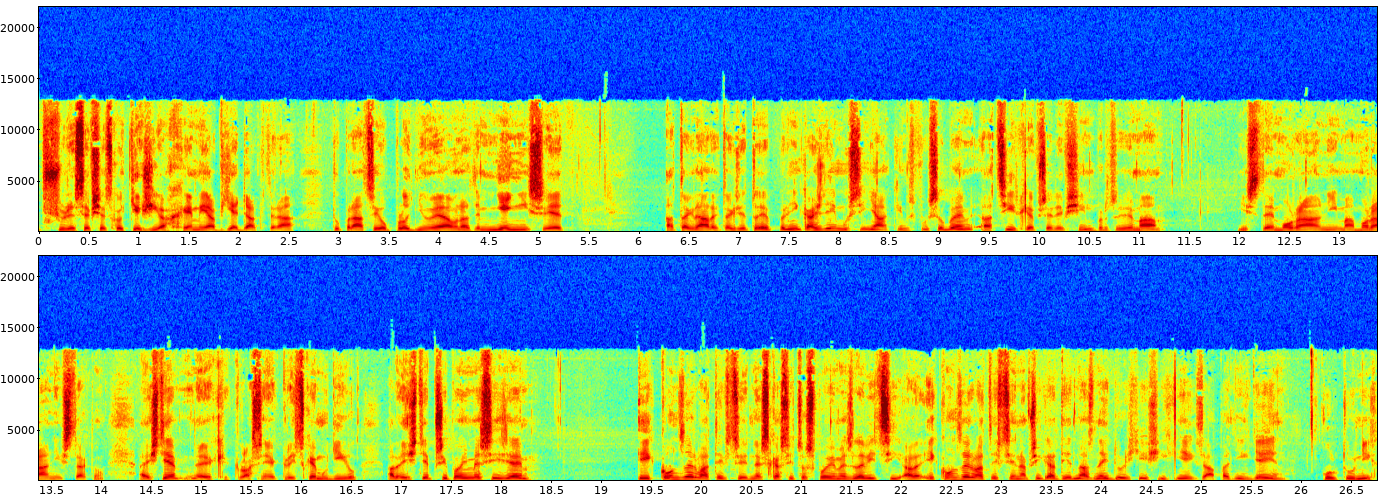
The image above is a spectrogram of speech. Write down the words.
všude se všechno těží a chemie a věda, která tu práci oplodňuje a ona ten mění svět a tak dále. Takže to je první, každý musí nějakým způsobem, a církev především, protože má jisté morální, má morální vztah. No. A ještě eh, k, vlastně k lidskému dílu, ale ještě připojíme si, že i konzervativci, dneska si to spojíme s levicí, ale i konzervativci, například jedna z nejdůležitějších knih západních dějin, kulturních,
